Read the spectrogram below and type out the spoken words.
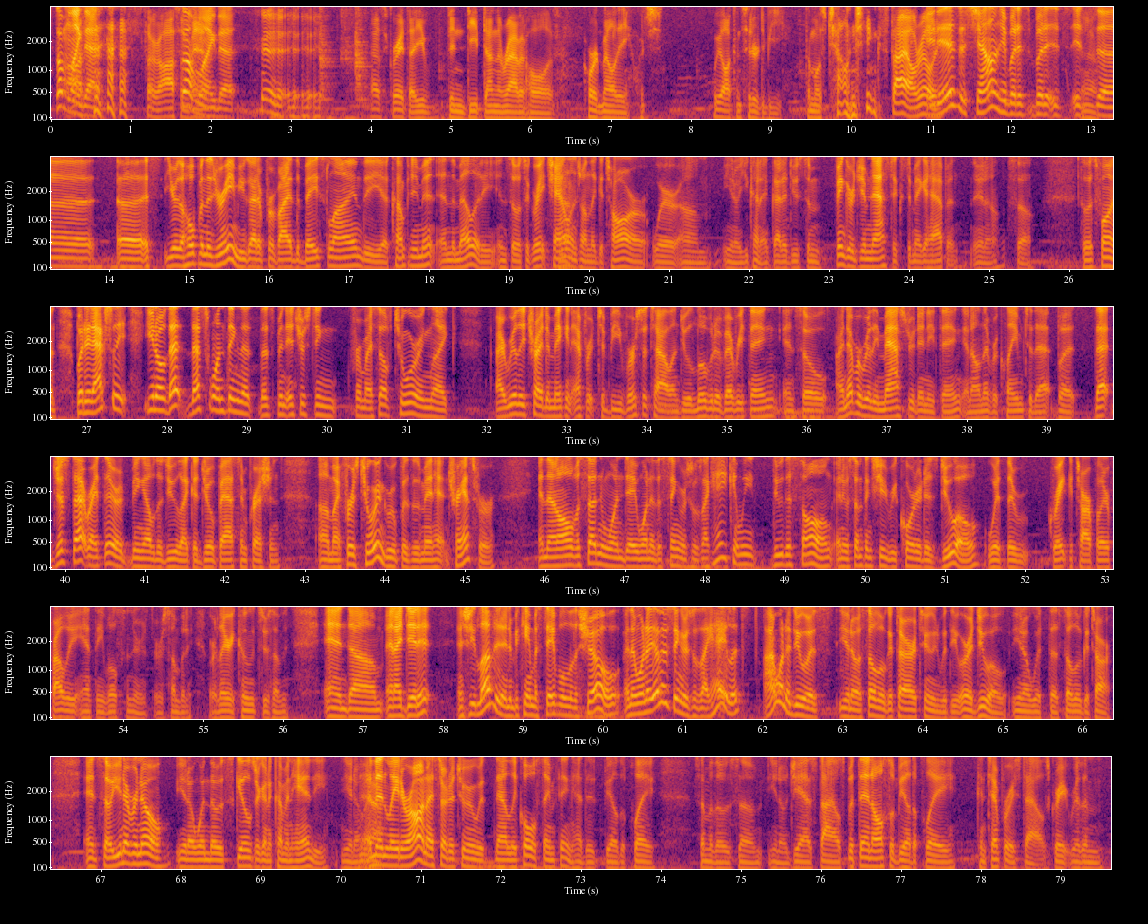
Something like that. so awesome. Something man. like that. That's great that you've been deep down the rabbit hole of chord melody, which we all consider to be the most challenging style. Really, It is. It's challenging, but it's but it's it's uh, uh, it's you're the hope and the dream. You got to provide the bass line, the accompaniment, and the melody, and so it's a great challenge on the guitar where um, you know you kind of got to do some finger gymnastics to make it happen. You know, so So it's fun. But it actually, you know, that that's one thing that that's been interesting for myself touring. Like, I really tried to make an effort to be versatile and do a little bit of everything. And so I never really mastered anything, and I'll never claim to that. But that just that right there, being able to do like a Joe Pass impression. Uh, my first touring group was the Manhattan Transfer. And then all of a sudden, one day, one of the singers was like, "Hey, can we do this song?" And it was something she recorded as duo with a great guitar player, probably Anthony Wilson or, or somebody, or Larry Koonse or something. And um, and I did it, and she loved it, and it became a staple of the show. And then one of the other singers was like, "Hey, let's, I want to do a you know a solo guitar tune with you, or a duo, you know, with the solo guitar." And so you never know, you know, when those skills are going to come in handy, you know. Yeah. And then later on, I started touring with Natalie Cole. Same thing, had to be able to play some of those um, you know jazz styles, but then also be able to play contemporary styles, great rhythm,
